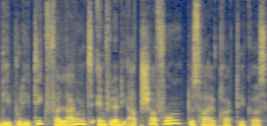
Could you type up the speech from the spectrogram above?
Die Politik verlangt entweder die Abschaffung des Heilpraktikers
